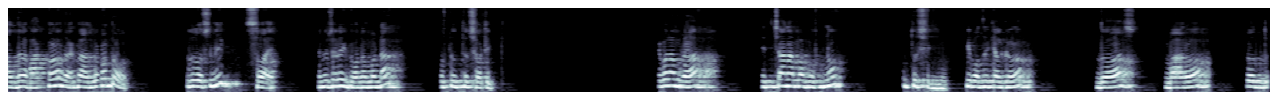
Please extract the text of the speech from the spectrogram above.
পাঁচ দ্বারা ভাগ করো, দেখবে আসবে কত? চোদ্দ দশমিক ছয়। অনুসারে ঘ নম্বরটা, প্রশ্ন উত্তর সঠিক। এবার আমরা চার নম্বর প্রশ্ন উত্তর শিখব। কি বলছে খেয়াল করো? দশ, বারো, চোদ্দ,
